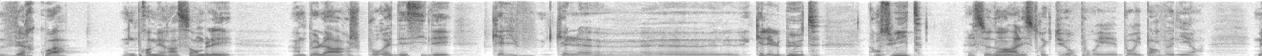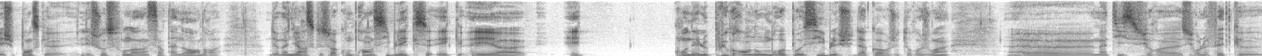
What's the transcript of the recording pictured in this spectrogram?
vers quoi une première assemblée un peu large pourrait décider quel, euh, quel, est le but? Ensuite, elle se donnera les structures pour y, pour y parvenir. Mais je pense que les choses se font dans un certain ordre, de manière à ce que ce soit compréhensible et, euh, et qu'on ait le plus grand nombre possible. Je suis d'accord, je te rejoins euh, Mathis, sur, euh, sur le fait qu'il ne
